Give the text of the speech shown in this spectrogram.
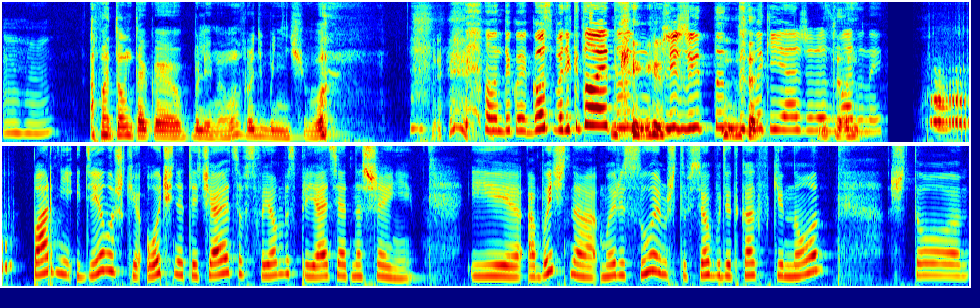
Мгм. А потом такая, блин, он вроде бы ничего. А он такой, господи, кто это лежит тут без макияжа размазанный? Парни и девушки очень отличаются в своем восприятии отношений. И обычно мы рисуем, что все будет как в кино, что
